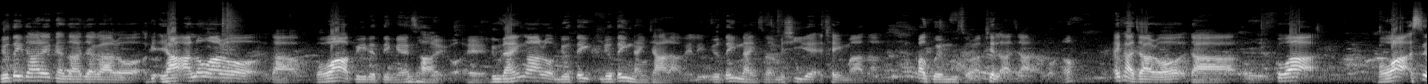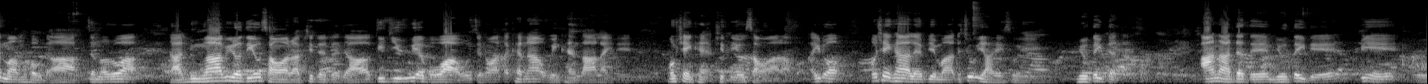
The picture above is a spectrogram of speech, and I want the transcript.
မျိုးသိပ်ထားတဲ့ကန်စားချက်ကတော့အရာအလုံးကတော့ဒါဘဝအပေးတဲ့သင်ခန်းစာတွေပေါ့အဲလူတိုင်းကတော့မျိုးသိပ်မျိုးသိပ်နိုင်ကြတာပဲလေမျိုးသိပ်နိုင်စွမ်းမရှိတဲ့အချိန်မှသာပောက်ကွဲမှုဆိုတာဖြစ်လာကြတာပေါ့နော်အဲ့ခါကျတော့ဒါဟိုကိုကဘဝအစ်စ်မှမဟုတ်တာကျွန်တော်တို့ကဒါလူငားပြီးတော့တရုပ်ဆောင်ရတာဖြစ်တဲ့အတွက်ကြောင့် TGU ရဲ့ဘဝကိုကျွန်တော်ကတခဏဝင်ခံစားလိုက်တယ် မဟုတ်ချိန်ခန့်အဖြစ်တရုပ်ဆောင်ရတာပေါ့အဲ့တော့မဟုတ်ချိန်ခန့်ကလည်းပြင်မှာတချို့အရာတွေဆိုရင်မျိုးသိပ်တက်တယ်အာနာတက်တယ်မျိုးသိပ်တယ်ပြီးရင်ဟို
